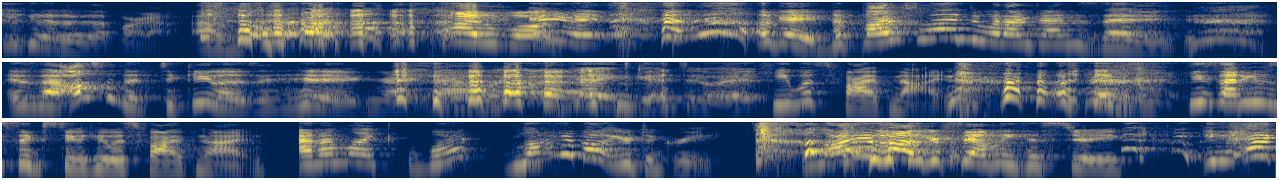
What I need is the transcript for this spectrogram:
You can edit that part out. Um, I won't. Anyways, okay. The punchline to what I'm trying to say is that also the tequila is hitting right now. Oh my god. Okay, get to it. He was five nine. he said he was six two. He was five nine. And I'm like, what? Lie about your degree. Lie about your family history. You heck,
